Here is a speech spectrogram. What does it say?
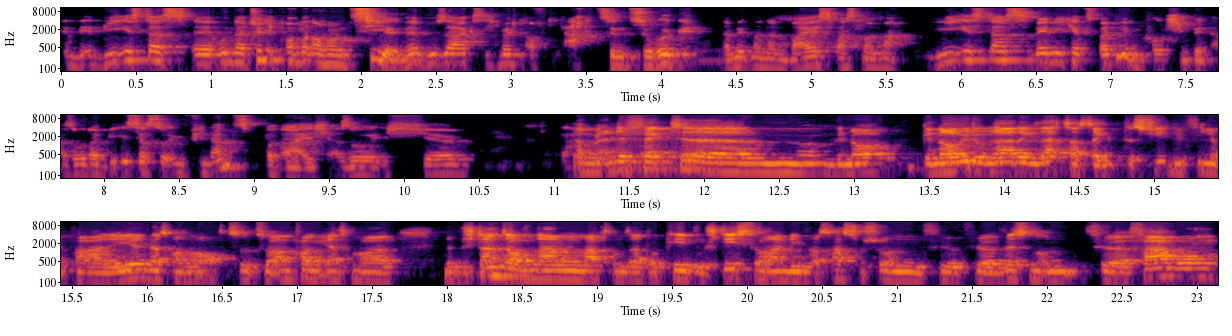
wie ist das? Äh, und natürlich braucht man auch noch ein Ziel. Ne? Du sagst, ich möchte auf die 18 zurück, damit man dann weiß, was man macht. Wie ist das, wenn ich jetzt bei dir im Coaching bin? Also, oder wie ist das so im Finanzbereich? Also, ich äh, im Endeffekt, ähm, genau, genau wie du gerade gesagt hast, da gibt es viele, viele Parallelen, dass man auch zu, zu Anfang erstmal eine Bestandsaufnahme macht und sagt, okay, wo stehst du, Andi, was hast du schon für, für Wissen und für Erfahrung,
